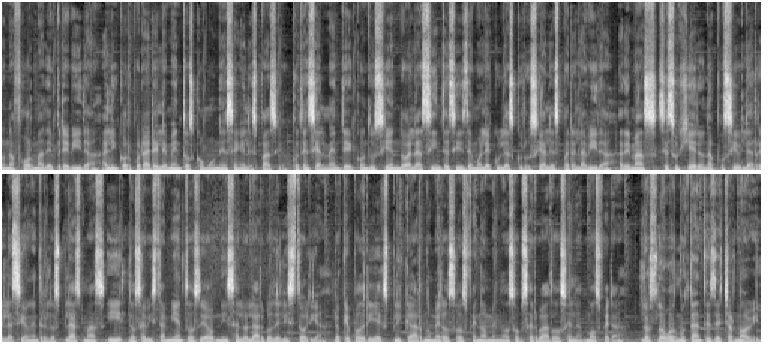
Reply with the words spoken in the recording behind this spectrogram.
una forma de previda al incorporar elementos comunes en el espacio, potencialmente conduciendo a la síntesis de moléculas cruciales para la vida. Además, se sugiere una posible relación entre los plasmas y los avistamientos de ovnis a lo largo de la historia, lo que podría explicar numerosos fenómenos observados en la atmósfera. Los lobos mutantes de Chernóbil,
